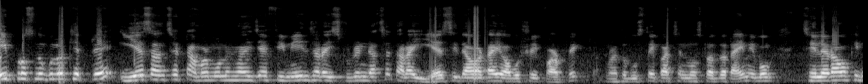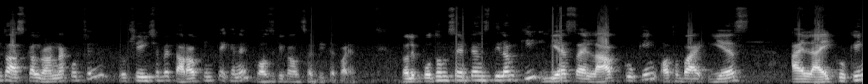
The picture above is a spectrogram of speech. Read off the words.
এই প্রশ্নগুলোর ক্ষেত্রে ইয়েস আনসারটা আমার মনে হয় যে ফিমেল যারা স্টুডেন্ট আছে, তারা ইয়েসই দেওয়াটাই অবশ্যই পারফেক্ট আপনারা তো বুঝতেই পারছেন মোস্ট অফ দ্য টাইম এবং ছেলেরাও কিন্তু আজকাল রান্না করছে, তো সেই হিসাবে তারাও কিন্তু এখানে পজিটিভ আনসার দিতে পারে। তাহলে প্রথম সেন্টেন্স দিলাম কি? ইয়েস আই লাভ কুকিং অথবা yes I like cooking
